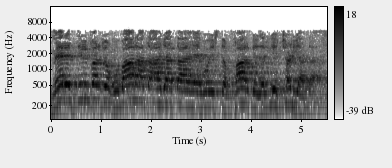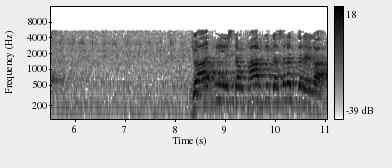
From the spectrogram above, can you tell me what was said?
میرے دل پر جو غبار آتا آ جاتا ہے، وہ استغفار کے ذریعے چھڑ جاتا ہے۔ جو آدمی استغفار کی کثرت کرے گا،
